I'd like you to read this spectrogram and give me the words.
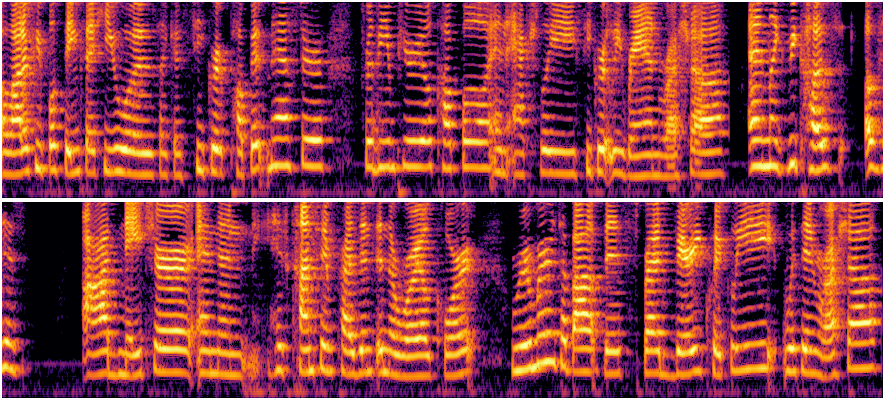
a lot of people think that he was like a secret puppet master for the imperial couple and actually secretly ran Russia. And like because of his odd nature and then his constant presence in the royal court, rumors about this spread very quickly within Russia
